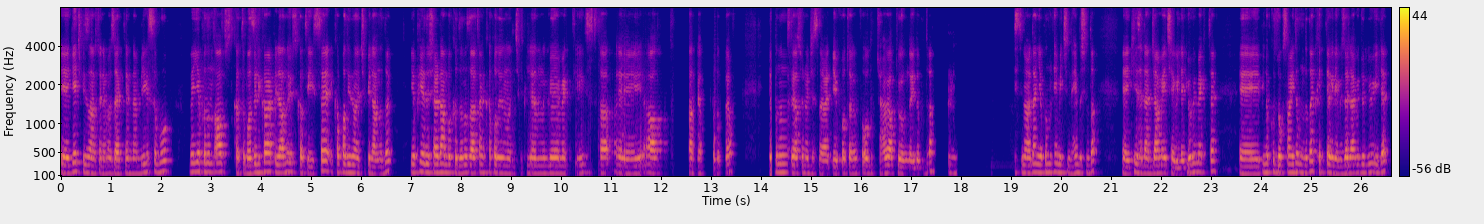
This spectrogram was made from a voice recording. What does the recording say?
E, geç Bizans dönemi özelliklerinden birisi bu. Ve yapının alt katı bazilika planlı, üst katı ise kapalı Yunan açı planlıdır. Yapıya dışarıdan bakıldığında zaten kapalı Yunan açı planını görmekteyiz. Sağ, e, alt fotoğraf. Yapının restorasyon öncesine bir fotoğraf oldukça harap durumdaydı bu da. İstinaden yapının hem içinde hem dışında e, kiliseden camiye çeviriyle görülmekte. E, 1997 yılında da Kırklareli Müzeler Müdürlüğü ile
